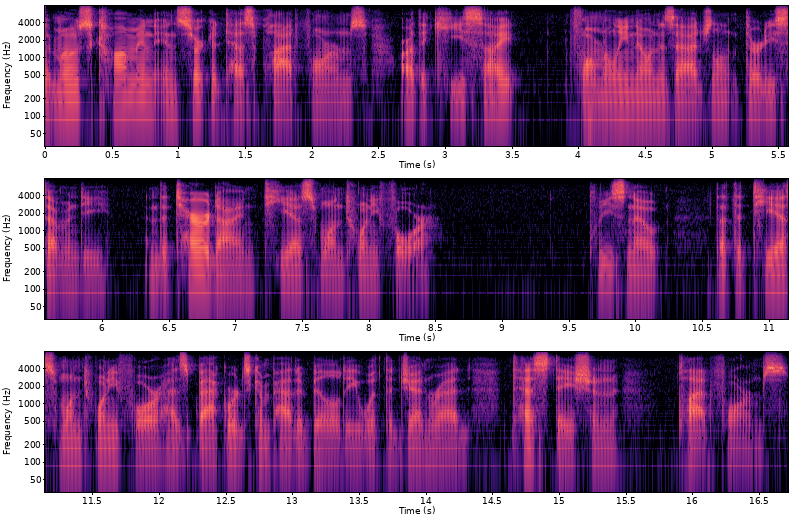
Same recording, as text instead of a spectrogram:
The most common in-circuit test platforms are the Keysight, formerly known as Agilent 3070, and the Teradyne TS124. Please note that the TS124 has backwards compatibility with the Genrad test station platforms.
